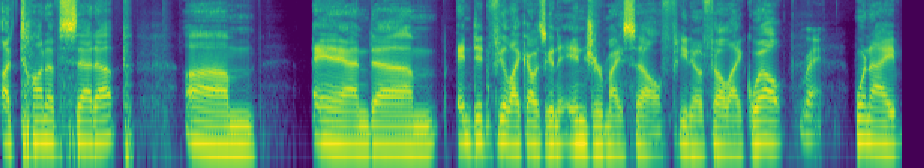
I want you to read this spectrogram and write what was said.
a ton of setup. Um and um and didn't feel like I was going to injure myself. You know, it felt like, well, Right. when I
